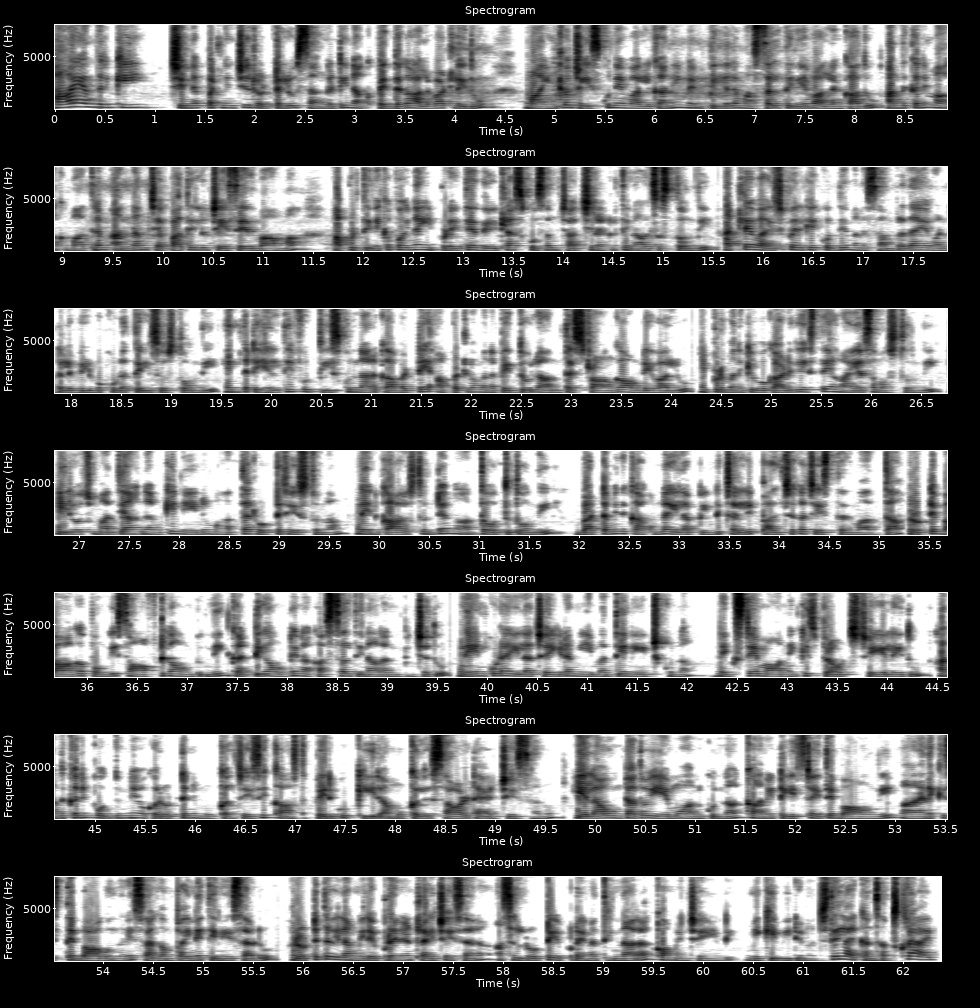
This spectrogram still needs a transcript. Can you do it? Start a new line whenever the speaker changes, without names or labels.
Hi అందరికీ. చిన్నప్పటి నుంచి రొట్టెలు సంగటి నాకు పెద్దగా అలవాట్లేదు. మా ఇంట్లో చేసుకునే వాళ్ళు కానీ మేము పిల్లలం అస్సలు తినే వాళ్ళం కాదు. అందుకని మాకు మాత్రం అన్నం చపాతీలు చేసేది మా అమ్మ. అప్పుడు తినకపోయినా ఇప్పుడైతే వెయిట్ లాస్ కోసం చచ్చినట్లు తినాల్సి వస్తుంది. అట్లే వయసు పెరిగే కొద్దీ మన సంప్రదాయ వంటల విలువ కూడా తెలిసొస్తోంది ఇంతటి హెల్తీ ఫుడ్ తీసుకున్నారు కాబట్టే అప్పట్లో మన పెద్దోళ్ళు అంత స్ట్రాంగ్గా ఉండేవాళ్ళు. ఇప్పుడు మనకి ఒక అడుగేస్తే ఆయాసం వస్తుంది. ఈ రోజు మధ్యాహ్నంకి నేను మా అత్త రొట్టె చేస్తున్నాం. నేను కాలుస్తుంటే మా అత్త ఒత్తుతోంది. బట్ట మీద కాకుండా ఇలా పిండి చల్లి పల్చగా చేస్తుంది మా అత్త. రొట్టె బాగా పొంగి సాఫ్ట్గా ఉంటుంది. గట్టిగా ఉంటే నాకు అస్సలు తినాలనిపించదు. నేను కూడా ఇలా చేయడం ఈ మధ్య నేర్చుకున్నా. నెక్స్ట్ డే మార్నింగ్కి స్ప్రౌట్స్ చేయలేదు. అందుకని పొద్దున్నే ఒక రొట్టెని ముక్కలు చేసి కాస్త పెరుగు కీరా ముక్కలు సాల్ట్ యాడ్ చేశాను. ఎలా ఉంటుందో ఏమో అనుకున్నా కానీ టేస్ట్ అయితే బాగుంది. ఆయనకిస్తే ఆయనకి ఇస్తే బాగుందని సగం పైనే తినేశాడు. రొట్టెతో ఇలా మీరు ఎప్పుడైనా ట్రై చేశారా? అసలు రొట్టె ఎప్పుడైనా తిన్నారా? కామెంట్ చేయండి. మీకు ఈ వీడియో నచ్చితే లైక్ అండ్ సబ్స్క్రైబ్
